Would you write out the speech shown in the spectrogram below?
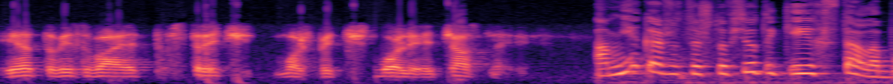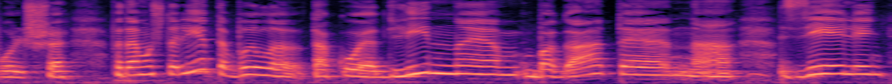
и это вызывает встречи, может быть, более частные. А мне кажется, что все-таки их стало больше, потому что лето было такое длинное, богатое на зелень.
